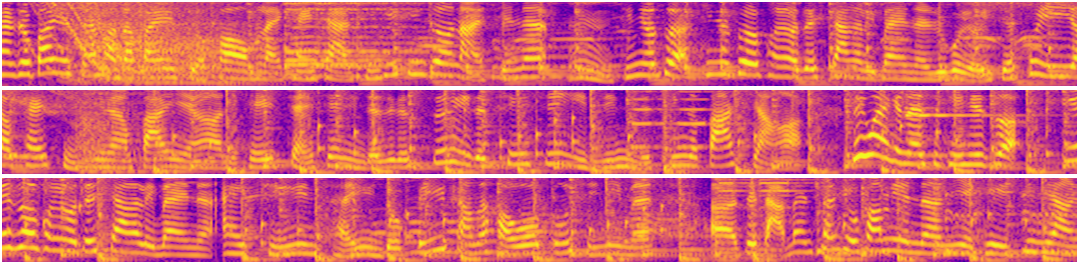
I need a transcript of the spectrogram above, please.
下周八月三号到八月九号，我们来看一下晴天星座有哪些呢？嗯，金牛座，金牛座的朋友在下个礼拜呢，如果有一些会议要开，请尽量发言啊，你可以展现你的这个思虑的清晰以及你的新的发想啊。另外一个呢是天蝎座，天蝎座朋友在下个礼拜呢，爱情运、财运都非常的好哦，恭喜你们！呃，在打扮穿着方面呢，你也可以尽量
